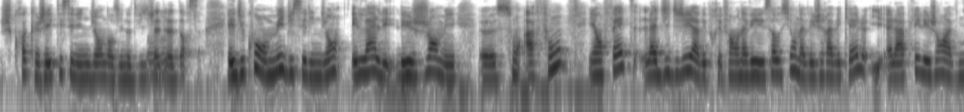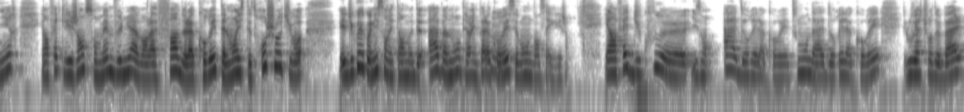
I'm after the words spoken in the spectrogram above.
je crois que j'ai été Céline Dion dans une autre vie, Mhm. j'adore ça. Et du coup, on met du Céline Dion, et là, les, les gens mais, euh, sont à fond. Et en fait, la DJ avait, pré- enfin, on avait ça aussi, on avait géré avec elle. Elle a appelé les gens à venir, et en fait, les gens sont même venus avant la fin de la Corée tellement ils étaient trop chauds, tu vois. Et du coup, avec Onis, on était en mode ah ben non, on termine pas la Mhm. Corée, c'est bon, on danse avec les gens. Et en fait, du coup, euh, ils ont adoré la Corée. Tout le monde a adoré la Corée, l'ouverture de bal.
